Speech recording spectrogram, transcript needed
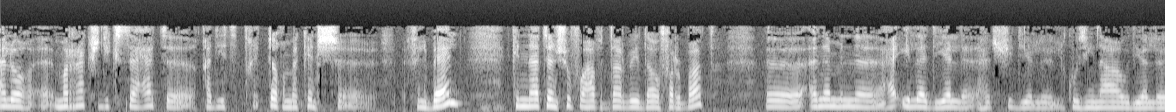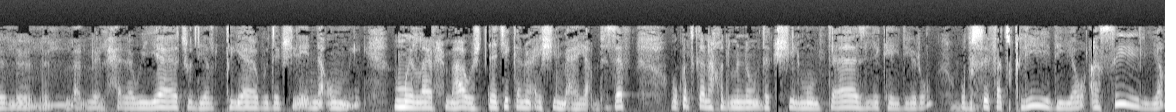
alors مراكش ديك الساعات آه، قضية ال traiteur ما كانش آه، في البال. كنا تنشوفوها في الدار البيضاء وفي الرباط. أنا من آه، عائلة ديال هذا الشيء ديال الكوزينة وديال ال- ال- ال- الحلويات وديال الطياب وداك الشيء لأن امي أمي الله يرحمها وجداتي كانوا عايشين معايا بزاف وكنت كناخذ منهم داك الشيء الممتاز اللي كيديروا وبصفة تقليدية وأصيلية.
